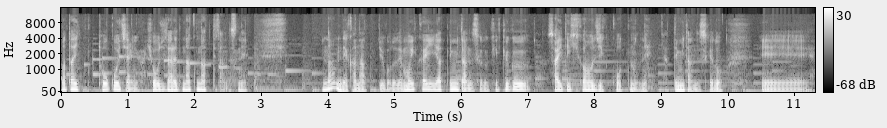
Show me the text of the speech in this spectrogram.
また投稿一覧が表示されてなくなってたんですね。なんでかなっていうことでもう一回やってみたんですけど、結局最適化の実行ってのをね、やってみたんですけど、え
